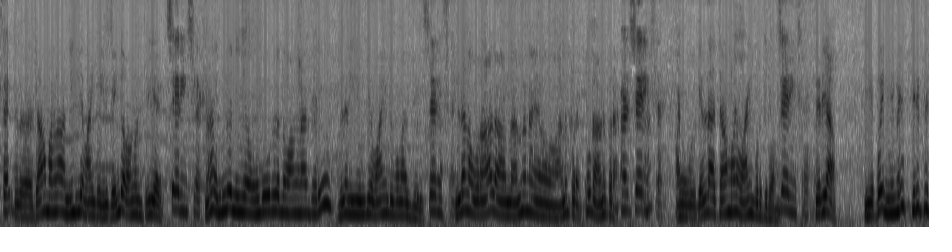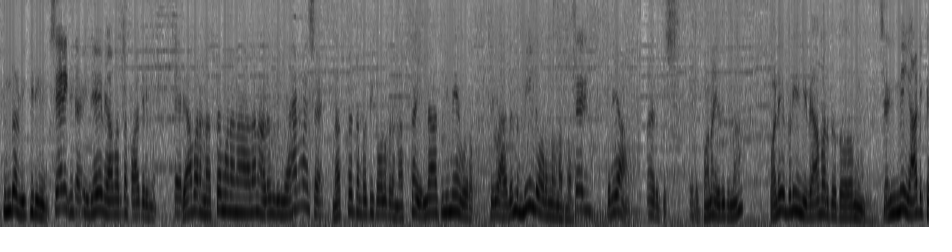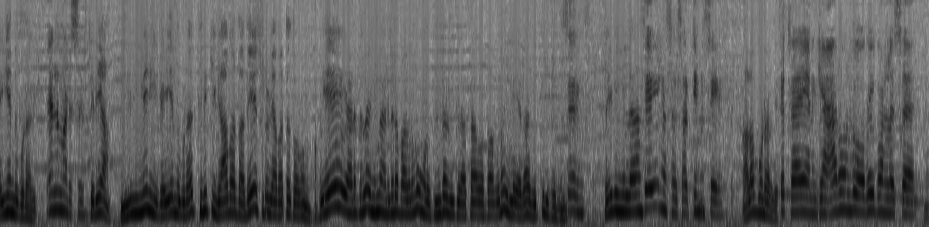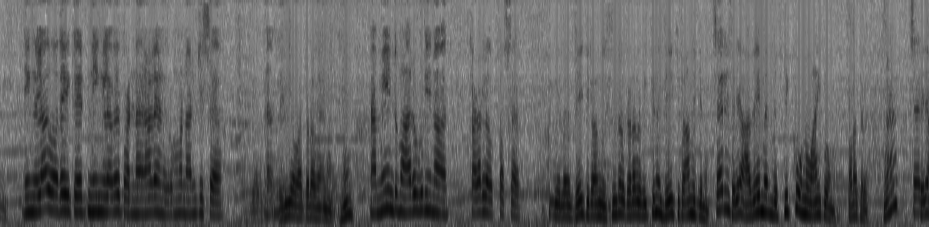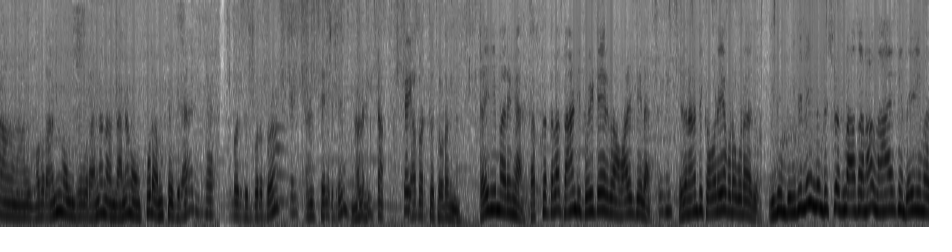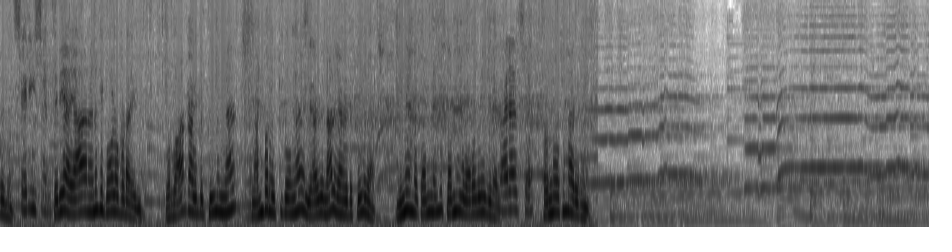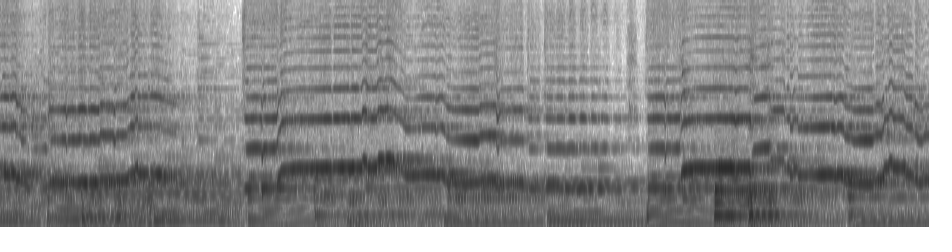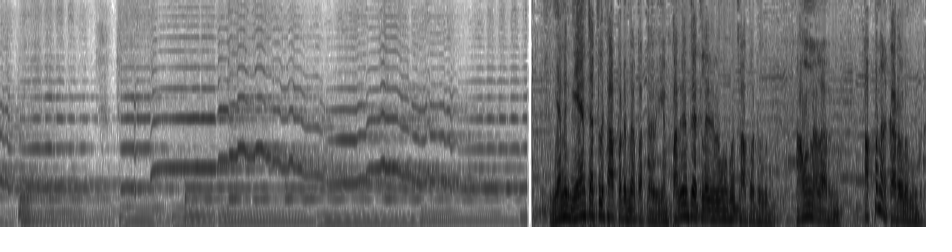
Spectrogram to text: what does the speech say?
ஜாமான்லாம் நீங்களே வாங்கிக்கோ எனக்கு எங்க வாங்கணும் தெரியாது. சரிங்க சார். இல்ல நீங்க உங்க ஊர்ல இருந்து வாங்கினாலும் சரி இல்ல நீங்க இங்கே வாங்கிட்டு போனாலும் சரி. சரிங்க சார். இல்ல நான் ஒரு ஆள் அந்த அண்ணனை அனுப்புறேன் கூட அனுப்புறேன். சரிங்க சார். அவங்க உங்களுக்கு எல்லா சாமானும் வாங்கி கொடுத்துருவாங்க. சரிங்க சார். சரியா? நீங்க போய் இனிமே திருப்பி சுந்தர் விக்கிறீங்க. சரிங்க சார். இதே வியாபாரத்தை பாக்குறீங்க. வியாபாரம் நஷ்டமானனால தான் அழுகுறீங்க? ஆமா சார். நஷ்டத்தை பத்தி கவலைப்பட நஷ்டம் எல்லாத்துலயுமே வரும். சரியா அது வந்து மீண்டு வரணும் நம்ம. சரியா? இருக்கு. பணம் எதுக்குன்னா பழையபடி நீங்க வியாபாரத்தை தொடரணும் இனிமே யார்ட்டும் கையேந்த கூடாது. சரியா? இனிமே நீங்க கையேந்த கூடாது. திருப்பி வியாபாரத்தை அதே சுடு வியாபாரத்தை தொடரணும் அதே இடத்துல இனிமே அடுத்த பாக்குறப்ப உங்களுக்கு சுண்டல் விற்கிற அக்காவை பார்க்கணும். இல்ல ஏதாவது வித்துக்கிட்டு இருக்கணும். செய்வீங்களா? சரிங்க சார் சத்தியமா செய்யறேன் அழக்கூடாது. சார் எனக்கு யாரும் வந்து உதவி பண்ணல சார் நீங்களாவது உதவி கேட்டு நீங்களாவே பண்ணதுனால எனக்கு ரொம்ப நன்றி சார் பெரிய வார்த்தை வேணும்? நான் மீண்டும் மறுபடியும் நான் கடல்ல வைப்பேன் சார் நீங்க ஜெயிச்சு காமி சுண்டல் கடலை விற்கணும் ஜெயிச்சு காமிக்கணும். சரி. சரியா அதே மாதிரி இந்த ஸ்டிக் ஒண்ணு வாங்கிக்கோங்க பணத்துல? சரி. அவர் அண்ணன் உங்க ஒரு அண்ணன் அந்த அண்ணன் உங்க கூட அனுப்பிச்சு வைக்கிறேன். சார் வியாபாரத்துக்கு போறப்ப அது சேர்ந்துட்டு நல்ல நீட்டா வியாபாரத்தை தொடங்க. தைரியமா இருங்க. கஷ்டத்தெல்லாம் தாண்டி போயிட்டே இருக்கலாம் வாழ்க்கையில. இதை நினைச்சு கவலையே படக்கூடாது. இது இந்த இதுலயும் இந்த பிசினஸ் லாஸ் ஆனாலும் நான் இருக்கேன் தைரியமா இருக்கும் சார் சரியா? யார் நினைச்சு கவலைப்படாதீங்க. ஒரு வார்த்தை அவர்கிட்ட சொல்லுங்க நம்பர் வச்சுக்கோங்க எதுனாலும் என்கிட்ட சொல்லுங்க. இன்னும் இந்த கண்ணு வந்து கண்ணுக்கு வரவே கூடாது. சார். சந்தோஷமா இருக்கணும். எனக்கு என் தட்டில் சாப்பாடு இருந்தா பத்தாது. என் பக்கத்து தட்டில் இருக்கிறவங்களுக்கும் சாப்பாடு இருக்கணும் அவன் நல்லா இருக்கணும். அப்ப நான் கடவுளை கும்பிடுறேன்.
